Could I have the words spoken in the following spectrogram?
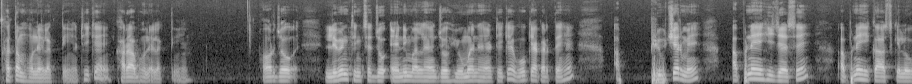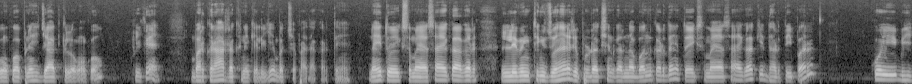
ख़त्म होने लगती हैं, ठीक है, ख़राब होने लगती हैं। और जो लिविंग थिंग्स है, जो एनिमल हैं, जो ह्यूमन हैं, ठीक है, वो क्या करते हैं, अब फ्यूचर में अपने ही जैसे, अपने ही कास्ट के लोगों को, अपने ही जात के लोगों को, ठीक है, बरकरार रखने के लिए बच्चे पैदा करते हैं। नहीं तो एक समय ऐसा आएगा, अगर लिविंग थिंग्स जो है रिप्रोडक्शन करना बंद कर दें तो एक समय ऐसा आएगा कि धरती पर कोई भी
